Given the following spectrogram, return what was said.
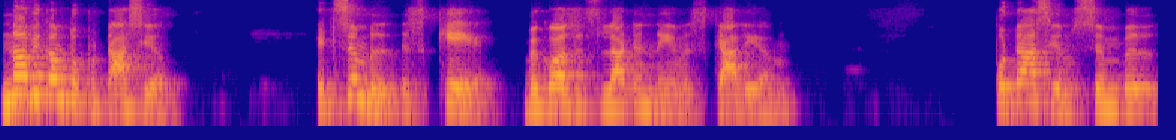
Now we come to potassium. Its symbol is K because its Latin name is kalium. Potassium symbol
